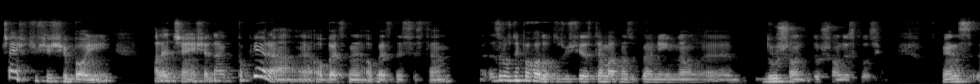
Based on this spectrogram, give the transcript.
Część oczywiście się boi, ale część jednak popiera e, obecny, obecny system z różnych powodów. To oczywiście jest temat na zupełnie inną, e, dłuższą, dłuższą dyskusję. Więc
